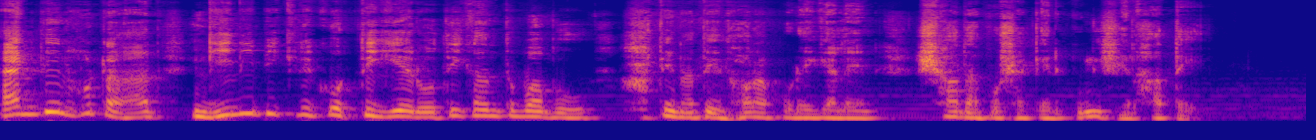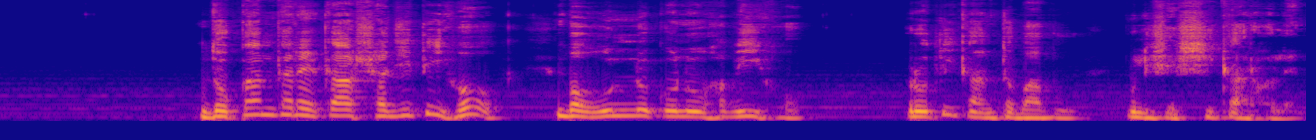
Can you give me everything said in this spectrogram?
একদিন হঠাৎ গিনি বিক্রি করতে গিয়ে রতিকান্ত বাবু হাতে নাতে ধরা পড়ে গেলেন সাদা পোশাকের পুলিশের হাতে। দোকানদারের কার সাজিতেই হোক বা অন্য কোনোভাবেই হোক, রতিকান্ত বাবু পুলিশের শিকার হলেন।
